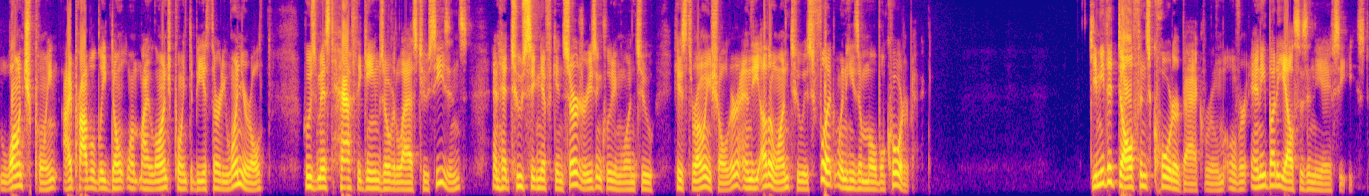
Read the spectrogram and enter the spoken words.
launch point, I probably don't want my launch point to be a 31 year old who's missed half the games over the last two seasons and had two significant surgeries, including one to his throwing shoulder and the other one to his foot when he's a mobile quarterback. Give me the Dolphins quarterback room over anybody else's in the AFC East.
